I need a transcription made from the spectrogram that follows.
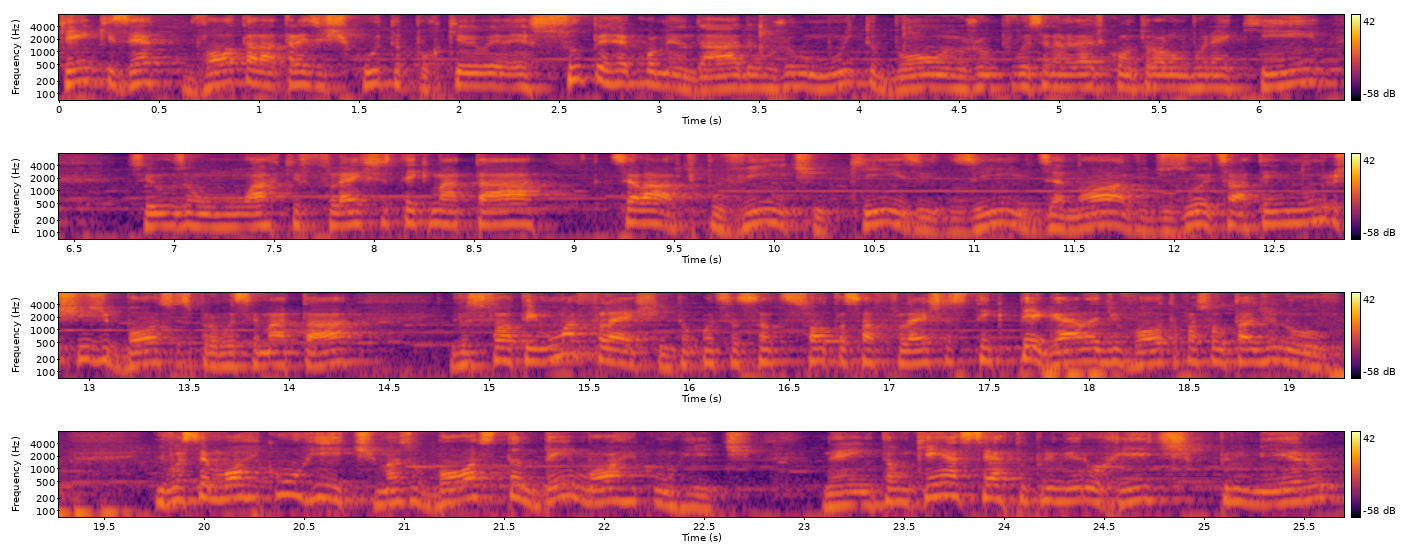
Quem quiser, volta lá atrás e escuta, porque é super recomendado. É um jogo muito bom. É um jogo que você, na verdade, controla um bonequinho. Você usa um arco e flecha, você tem que matar, sei lá, tipo 20, 15, 19, 18, sei lá, tem um número X de bosses pra você matar. E você só tem uma flecha. Então, quando você solta- essa flecha, você tem que pegar ela de volta pra soltar de novo. E você morre com um hit, mas o boss também morre com um hit. Né? Então, quem acerta o primeiro hit primeiro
